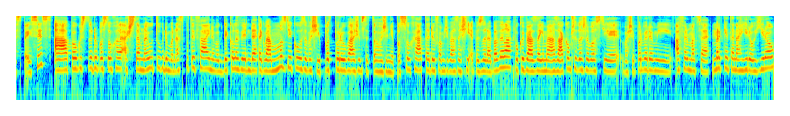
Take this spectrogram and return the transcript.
Spaces. A pokud jste to doposlouchali až sem na YouTube nebo na Spotify nebo kdekoliv jinde, tak vám moc děkuji za vaši podporu, vážím se toho, že mě posloucháte, doufám, že vás dnešní epizoda bavila. Pokud vás zajímá zákon přitažlivosti, vaše podvědomí, afirmace, mrkněte na Hero Hero.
